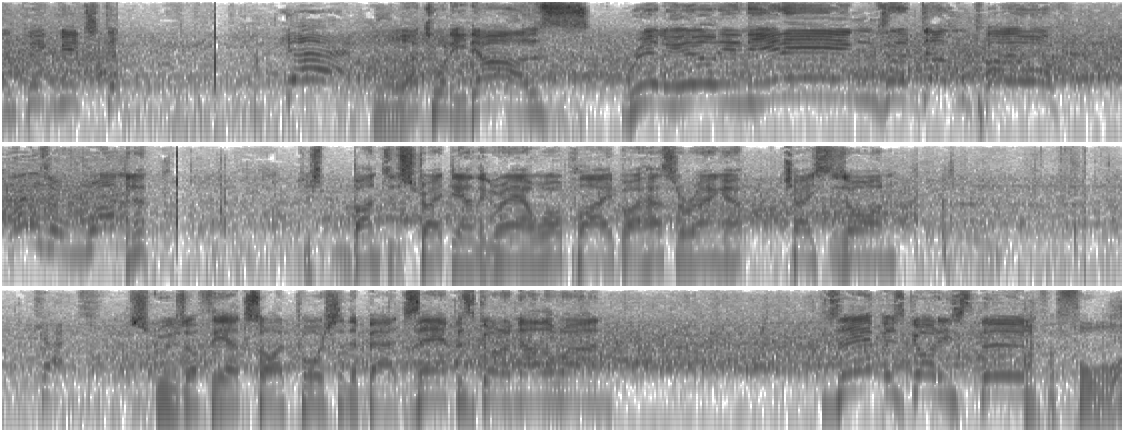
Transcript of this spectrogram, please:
And Big Mitch. do- Well, that's what he does. Really early in the innings, and it doesn't pay off. That is a one. Just bunted straight down the ground. Well played by Hasaranga. Chases on. Screws off the outside portion of the bat. Zampa's got another one. Zampa's got his third. One for four.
